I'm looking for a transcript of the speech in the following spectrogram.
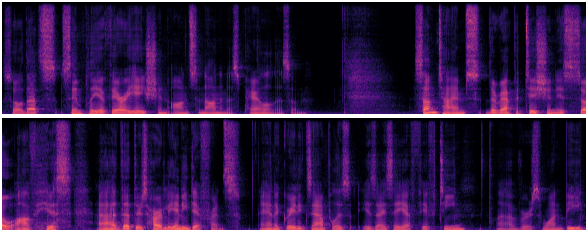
So that's simply a variation on synonymous parallelism. Sometimes the repetition is so obvious uh, that there's hardly any difference. And a great example is, is Isaiah 15, uh, verse 1b.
